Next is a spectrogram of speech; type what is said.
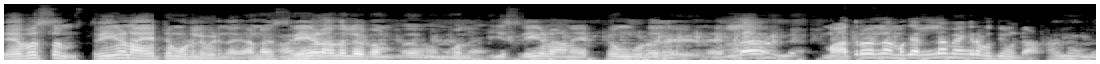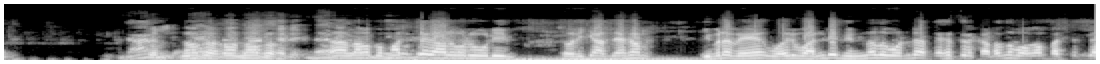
ദിവസം സ്ത്രീകളാണ് ഏറ്റവും കൂടുതൽ വീഴുന്നത് കാരണം സ്ത്രീകളാണല്ലോ ഇപ്പം പോകുന്നത് ഈ സ്ത്രീകളാണ് ഏറ്റവും കൂടുതൽ വീഴുന്നത് എല്ലാ മാത്രമല്ല നമുക്ക് എല്ലാം ഭയങ്കര ബുദ്ധിമുട്ടാണ്. നമുക്ക് നമുക്ക് മറ്റൊരാളോട് കൂടി ചോദിക്കാം. അദ്ദേഹം ഇവിടെ വേ ഒരു വണ്ടി നിന്നത് കൊണ്ട് അദ്ദേഹത്തിന് കടന്നു പോകാൻ പറ്റില്ല.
